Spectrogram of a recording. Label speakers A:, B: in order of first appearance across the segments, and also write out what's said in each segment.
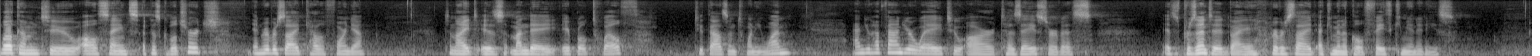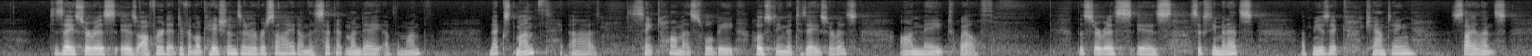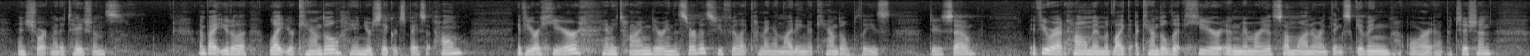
A: Welcome to All Saints Episcopal Church in Riverside, California. Tonight is Monday, April 12th, 2021, and you have found your way to our Taizé service. It's presented by Riverside Ecumenical Faith Communities. Taizé service is offered at different locations in Riverside on the second Monday of the month. Next month, uh, St. Thomas will be hosting the Taizé service on May 12th. The service is 60 minutes of music, chanting, silence, and short meditations. I invite you to light your candle in your sacred space at home. If you are here anytime during the service, you feel like coming and lighting a candle, please do so. If you are at home and would like a candle lit here in memory of someone or in thanksgiving or a petition,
